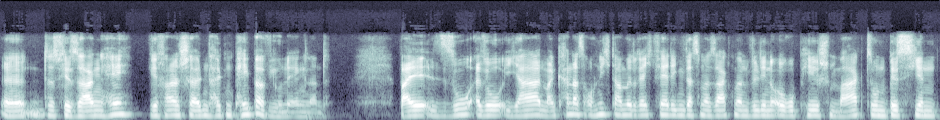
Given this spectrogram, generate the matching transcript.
äh, dass wir sagen, hey, wir veranstalten halt ein Pay-Per-View in England. Weil so, also ja, man kann das auch nicht damit rechtfertigen, dass man sagt, man will den europäischen Markt so ein bisschen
